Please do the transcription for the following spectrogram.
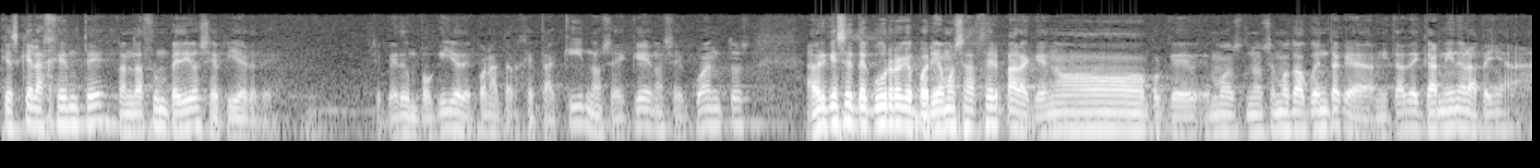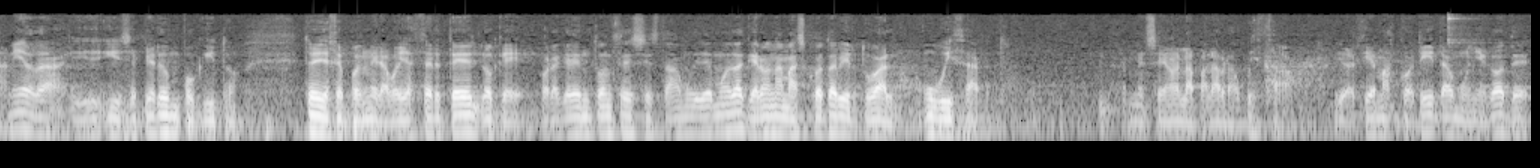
que es que la gente cuando hace un pedido se pierde se pierde un poquillo, de pon la tarjeta aquí, no sé qué, no sé cuántos. A ver qué se te ocurre que podríamos hacer para que no... Porque hemos, nos hemos dado cuenta que a mitad de camino la peña, ah, mierda, y, se pierde un poquito. Entonces dije, pues mira, voy a hacerte lo que por aquel entonces estaba muy de moda, que era una mascota virtual, un wizard. Me enseñaron la palabra wizard. Yo decía mascotita, muñecote.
